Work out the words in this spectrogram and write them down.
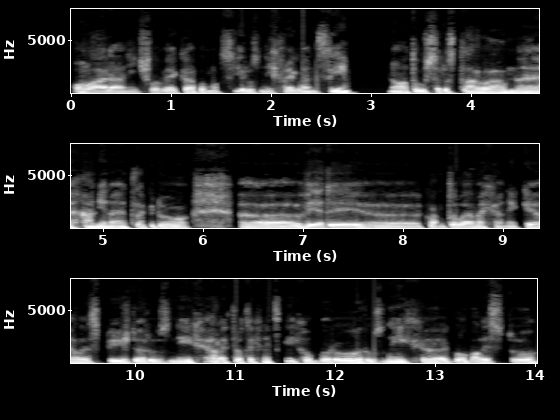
ovládání člověka pomocí různých frekvencí, No a to už se dostáváme ani ne tak do uh, vědy uh, kvantové mechaniky, ale spíš do různých elektrotechnických oborů, různých uh, globalistů, uh,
